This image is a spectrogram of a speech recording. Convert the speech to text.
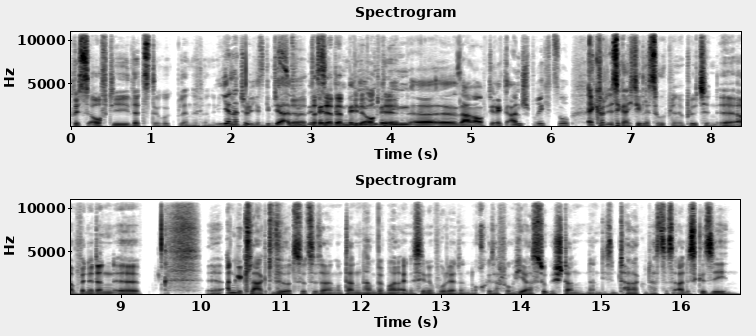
Bis auf die letzte Rückblende. Dann. Ja, natürlich. Es gibt ja, also das wenn, ja dann wenn, wieder ihn, auch wenn der. ihn äh, äh, Sarah auch direkt anspricht, so. Äh, Quatsch, ist ja gar nicht die letzte Rückblende, Blödsinn. Äh, aber wenn er dann äh, äh, angeklagt wird sozusagen und dann haben wir mal eine Szene, wo der dann auch gesagt hat, hier hast du gestanden an diesem Tag und hast das alles gesehen.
